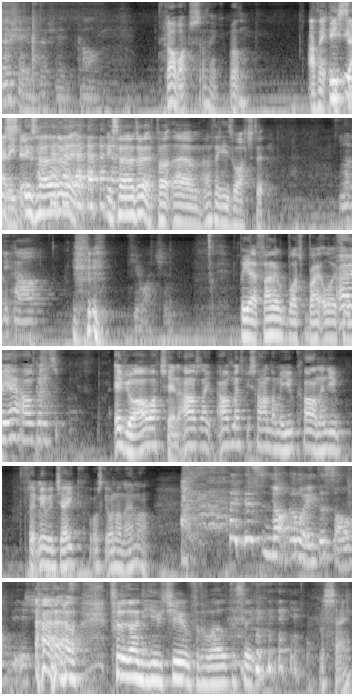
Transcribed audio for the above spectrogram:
No shade, no shade, Carl. Carl watches, I think. Well, I think he, He- said he he's, did. He's heard of it. He's heard of it, but um, I think he's watched it. Love you, Carl. If you're watching. But yeah, finally watched Bright all the way through. Oh yeah, I was meant to. If you are watching, I was like, I was meant to be signed on with you, Carl, and then you flipped me with Jake. What's going on there, man? it's not the way to solve the issue. I know. Put it on YouTube for the world to see. Just saying.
